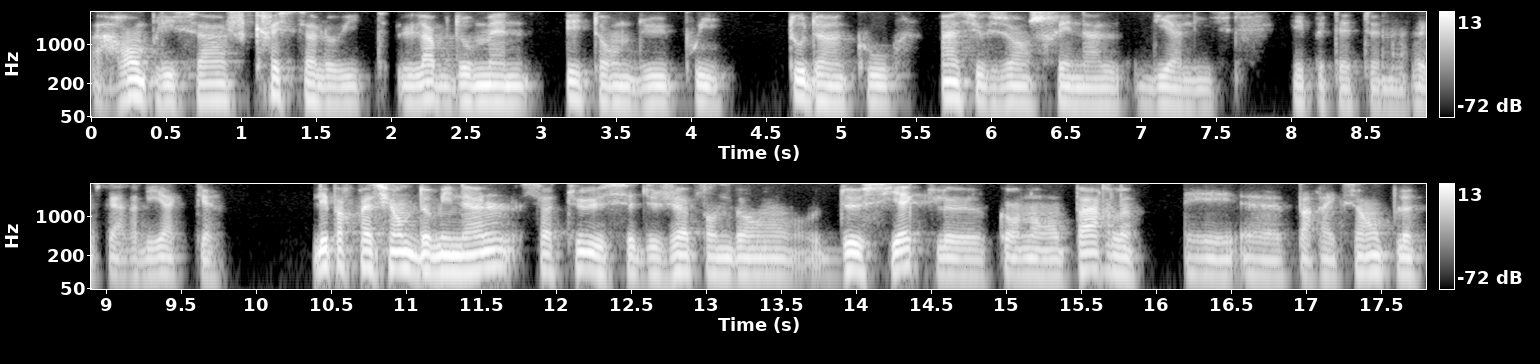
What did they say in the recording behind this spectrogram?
à remplissage cristalloïde, l'abdomen étendu, puis tout d'un coup, insuffisance rénale, dialyse et peut-être un cardiaque L'hyperpression abdominale, ça tue, c'est déjà pendant deux siècles qu'on en parle. Et euh, par exemple,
